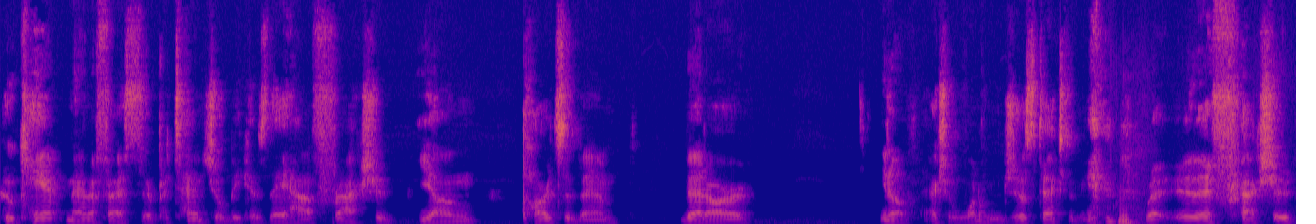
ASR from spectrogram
who can't manifest their potential because they have fractured young parts of them that are, you know, actually one of them just texted me, hmm. right? Uh, they're fractured,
